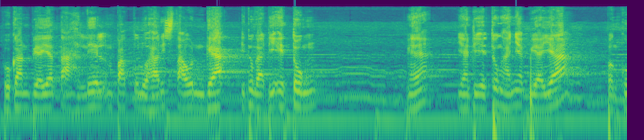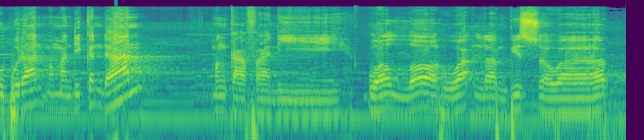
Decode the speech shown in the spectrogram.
bukan biaya tahlil 40 hari setahun enggak, itu enggak dihitung. Ya, yang dihitung hanya biaya pengkuburan, memandikan dan mengkafani. Wallahu a'lam bishawab.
